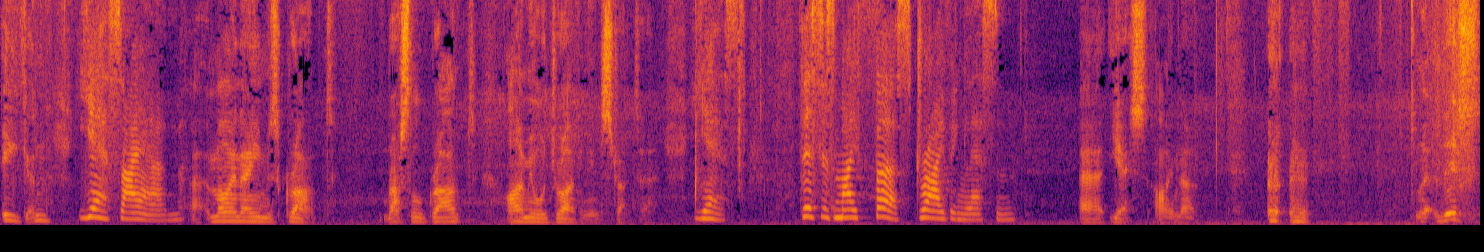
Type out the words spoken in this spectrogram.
Egan. Yes, I am. Uh, my name's Grant. Russell Grant. I'm your driving instructor. Yes. This is my first driving lesson. Uh, yes, I know. this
